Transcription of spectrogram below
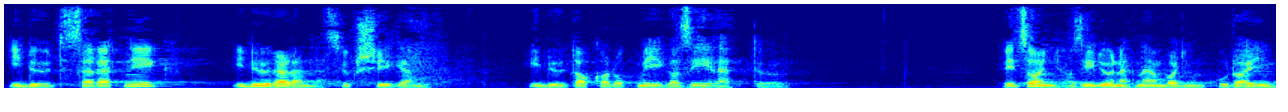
Időt szeretnék, időre lenne szükségem, időt akarok még az élettől. Bizony, az időnek nem vagyunk urai,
